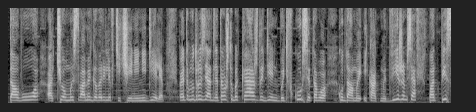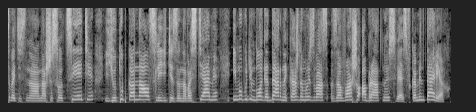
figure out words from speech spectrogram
того, о чем мы с вами говорили в течение недели деле. Поэтому, друзья, для того, чтобы каждый день быть в курсе того, куда мы и как мы движемся, подписывайтесь на наши соцсети, YouTube-канал, следите за новостями, и мы будем благодарны каждому из вас за вашу обратную связь в комментариях.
